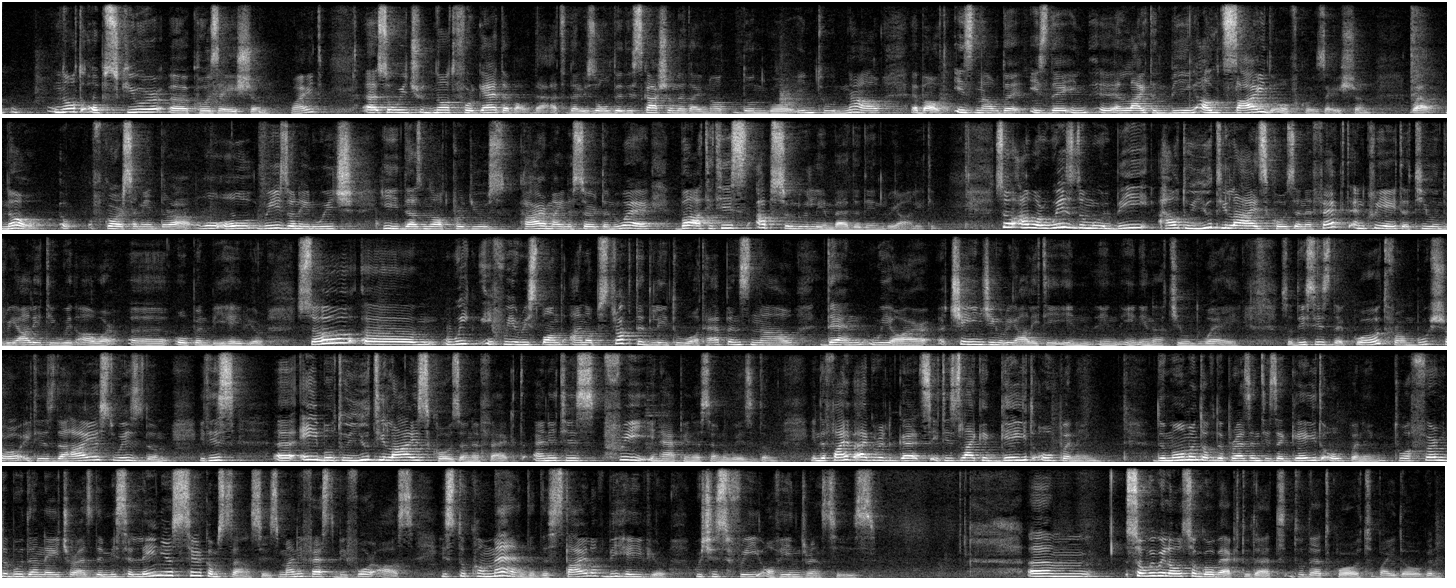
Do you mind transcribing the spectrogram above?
not obscure uh, causation, right? Uh, so we should not forget about that. There is all the discussion that I not, don't go into now about is now the, is the in, uh, enlightened being outside of causation. Well, no, of course, I mean, there are all, reasons in which he does not produce karma in a certain way, but it is absolutely embedded in reality. So our wisdom will be how to utilize cause and effect and create a tuned reality with our uh, open behavior. So um, we, if we respond unobstructedly to what happens now, then we are changing reality in, in, in, in a tuned way. So this is the quote from Busho, it is the highest wisdom. It is uh, able to utilize cause and effect, and it is free in happiness and wisdom. In the five aggregates, it is like a gate opening. The moment of the present is a gate opening to affirm the Buddha nature as the miscellaneous circumstances manifest before us is to command the style of behavior which is free of hindrances. Um, so we will also go back to that, to that quote by Dogen.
